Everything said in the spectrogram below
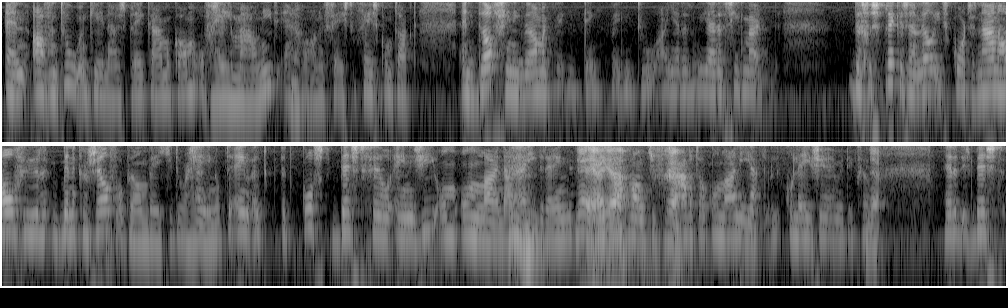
En af en toe een keer naar de spreekkamer komen, of helemaal niet. En Ja. gewoon een face-to-face contact. En dat vind ik wel, maar ik weet, ik denk, ik weet niet hoe Anja dat, jij dat ziet, maar de gesprekken zijn wel iets korter. Na een half uur ben ik er zelf ook wel een beetje doorheen. Op de een, het, het kost best veel energie om online, nou ja, iedereen Ja, ja, weet ja. dat, want je vergadert ook online, je hebt college en weet ik veel. Ja. Dat is best,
